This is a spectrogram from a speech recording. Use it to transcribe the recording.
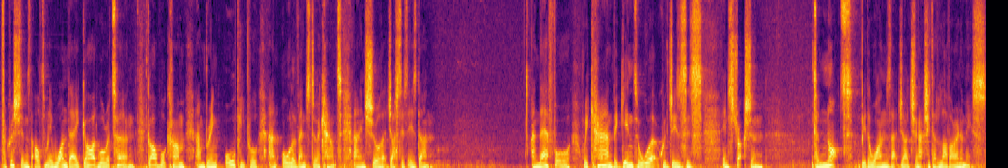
for Christians that ultimately one day God will return. God will come and bring all people and all events to account and ensure that justice is done. And therefore, we can begin to work with Jesus' instruction to not be the ones that judge and actually to love our enemies.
